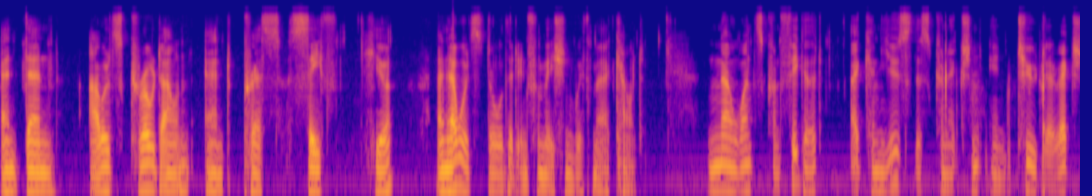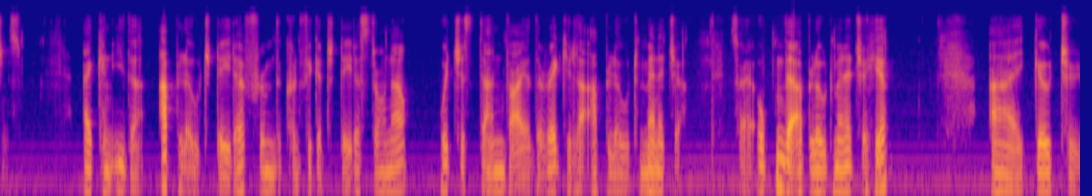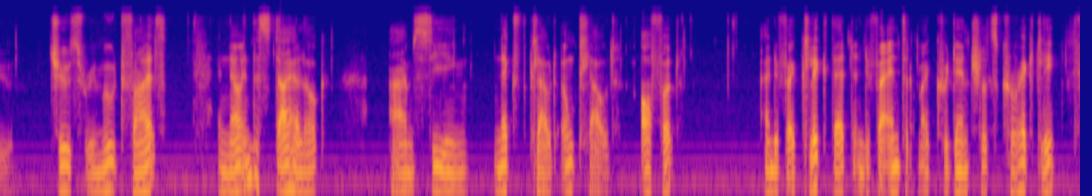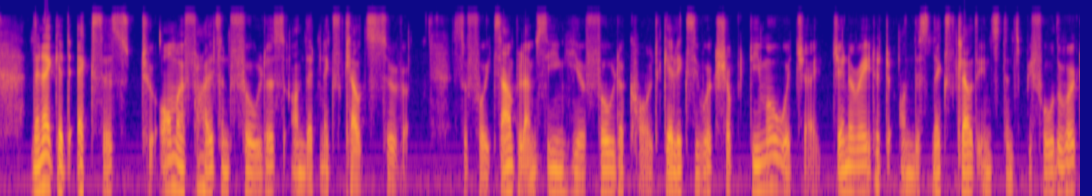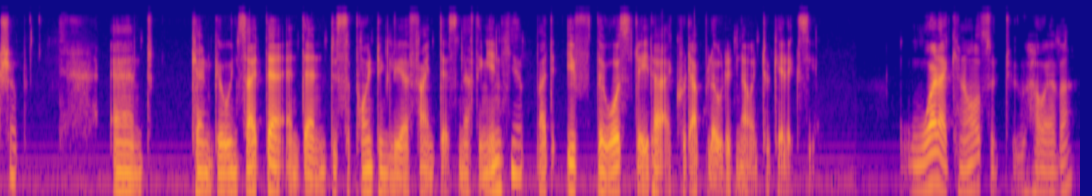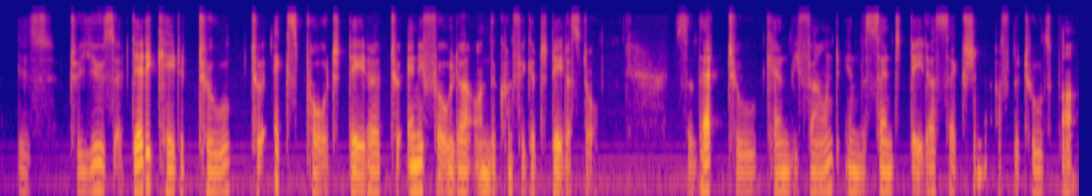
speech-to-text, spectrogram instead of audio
And then I will scroll down and press save here and I will store that information with my account. Now once configured, I can use this connection in two directions. I can either upload data from the configured data store now, which is done via the regular upload manager. So I open the upload manager here. I go to choose remote files. And now in this dialog, I'm seeing Nextcloud OwnCloud offered. And if I click that and if I entered my credentials correctly, then I get access to all my files and folders on that Nextcloud server. So for example, I'm seeing here a folder called Galaxy Workshop Demo, which I generated on this Nextcloud instance before the workshop. And can go inside there and then disappointingly I find there's nothing in here. But if there was data, I could upload it now into Galaxy. What I can also do, however, is to use a dedicated tool to export data to any folder on the configured data store. So that tool can be found in the Send Data section of the Tools bar.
